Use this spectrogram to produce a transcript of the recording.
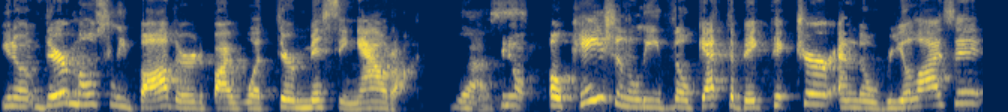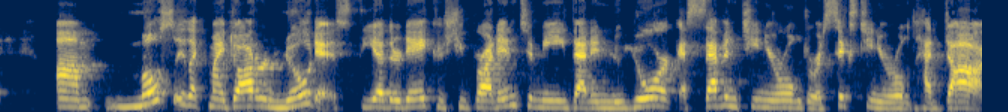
You know, they're mostly bothered by what they're missing out on. Yes. You know, occasionally they'll get the big picture and they'll realize it, um, mostly like my daughter noticed the other day because she brought into me that in New York, a 17 year old or a 16 year old had died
